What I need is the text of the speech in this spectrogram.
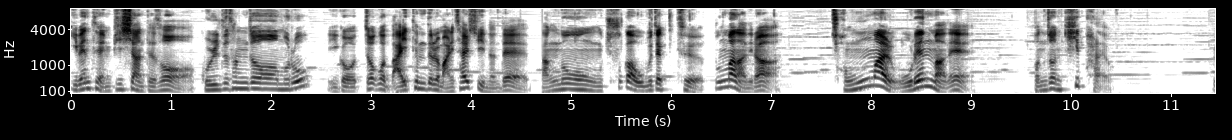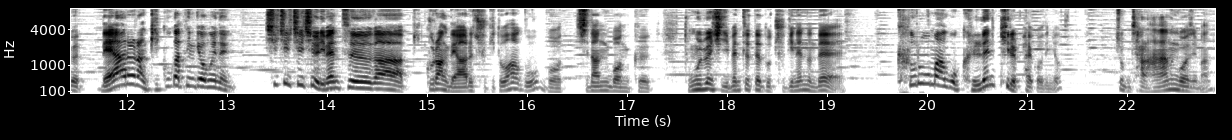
이벤트 NPC한테서 골드 상점으로 이것저것 아이템들을 많이 살 수 있는데 낙농 추가 오브젝트 뿐만 아니라 정말 오랜만에 던전 키 팔아요. 그 네아르랑 비쿠 같은 경우에는 7777 이벤트가 비쿠랑 네아르 주기도 하고 뭐 지난번 그 동물변신 이벤트 때도 주긴 했는데 크롬하고 글렌 키를 팔거든요. 좀 잘 안 하는 거지만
